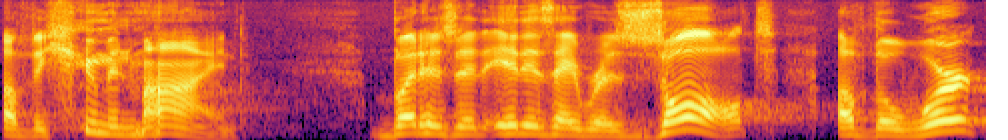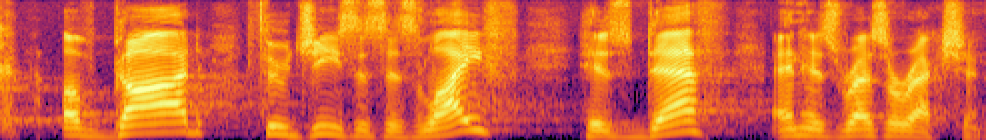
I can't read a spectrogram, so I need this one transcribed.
of the human mind, but is it, it is a result of the work of God through Jesus' life, his death, and his resurrection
